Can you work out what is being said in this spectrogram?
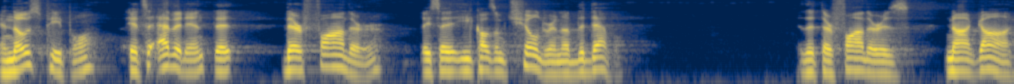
And those people, it's evident that their father, they say he calls them children of the devil that their father is not gone.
